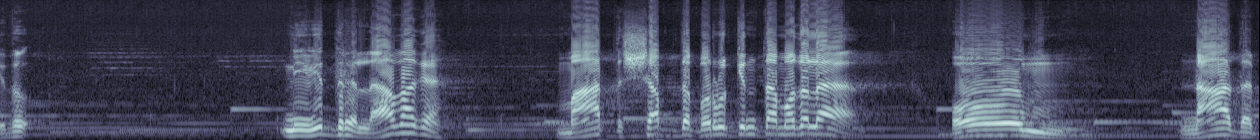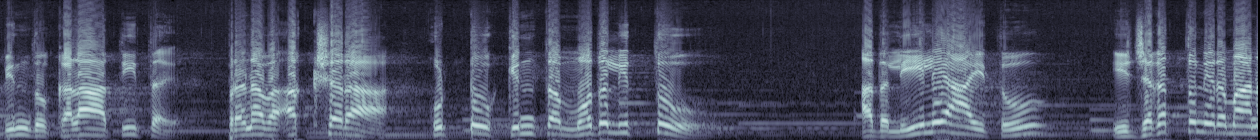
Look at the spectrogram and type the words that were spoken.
ಇದು, ನೀವಿದ್ರಲ್ಲ ಅವಾಗ ಮಾತ್ ಶಬ್ದ ಬರೋಕ್ಕಿಂತ ಮೊದಲ, ಓಂ. ನಾದ ಬಿಂದು ಕಲಾತೀತ ಪ್ರಣವ ಅಕ್ಷರ ಹುಟ್ಟುಕ್ಕಿಂತ ಮೊದಲಿತ್ತು. ಅದ ಲೀಲೆ ಆಯಿತು, ಈ ಜಗತ್ತು ನಿರ್ಮಾಣ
